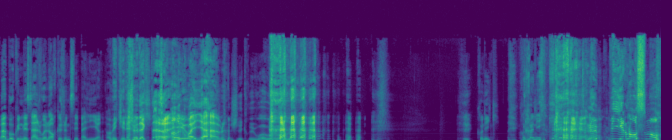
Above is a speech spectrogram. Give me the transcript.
pas beaucoup de messages ou alors que je ne sais pas lire. Oh, mais quel jeu d'acteur Eh oui. incroyable J'y ai cru, waouh. Chronique? Chronique. Le pire lancement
